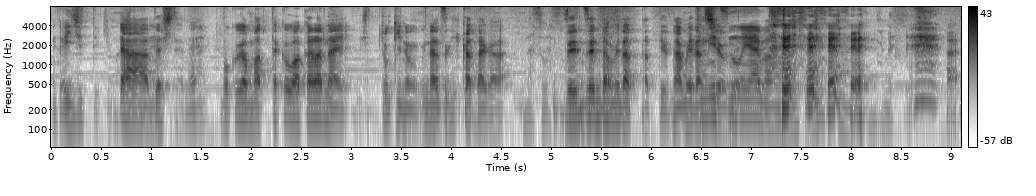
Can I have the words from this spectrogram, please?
なんかいじってきました、ね、いやーでしたね。僕が全くわからない時のうなずき方が全然ダメだったっていうダメ出鬼しをね。滅の刃の話ね、はい。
